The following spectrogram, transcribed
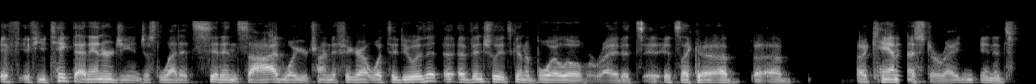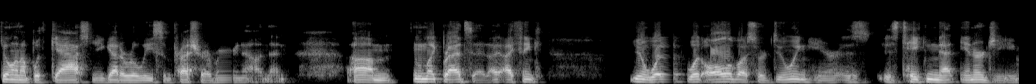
if if you take that energy and just let it sit inside while you're trying to figure out what to do with it, eventually it's going to boil over, right? It's it's like a, a a canister, right? And it's filling up with gas, and you got to release some pressure every now and then. Um, and like Brad said, I, I think you know what what all of us are doing here is is taking that energy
